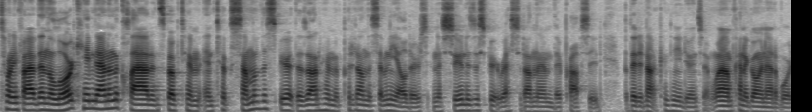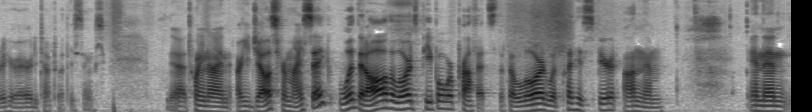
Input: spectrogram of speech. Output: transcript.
25, then the Lord came down in the cloud and spoke to him and took some of the spirit that was on him and put it on the 70 elders. And as soon as the spirit rested on them, they prophesied, but they did not continue doing so. Well, I'm kind of going out of order here. I already talked about these things. Yeah, 29. Are you jealous for my sake? Would that all the Lord's people were prophets, that the Lord would put his spirit on them. And then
